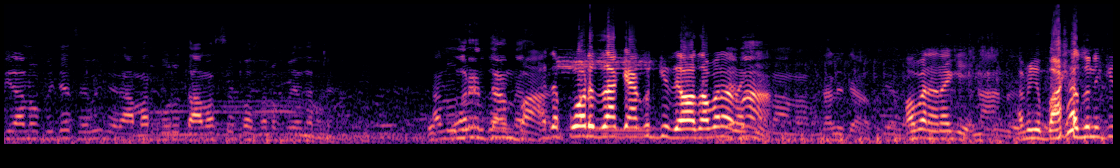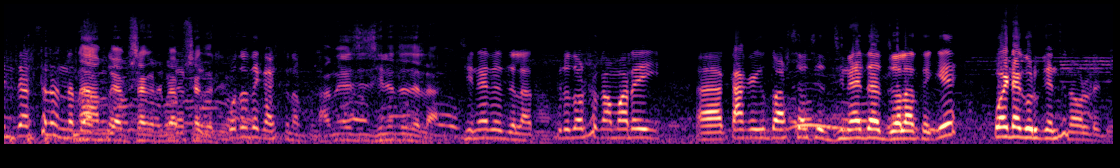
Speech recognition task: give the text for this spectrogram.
বিরানব্বই আমার গরুর দাম আছে পঁচানব্বই হাজার টাকা। পরের দাম বুঝেন আচ্ছা পরে যাকে এখন কি দেওয়া যাবে না নাকি? তাহলে দাও হবে না নাকি? না, না। আপনি কি বাসা জন্য কিনতে আসছিলেন না না, আমি ব্যবসা করি, ব্যবসা করি। কোথা থেকে আসছেন আপনি? আমি আছি ঝিনাতে দিলাম ঝিনাইদহ জেলা। প্রিয় দর্শক আমার এই কাকা কিন্তু আসছে আসছে ঝিনাইদহ জেলা থেকে। কয়টা গরু কিনছেন অলরেডি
